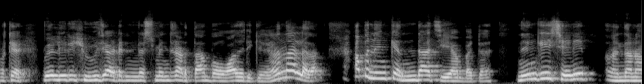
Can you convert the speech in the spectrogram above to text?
ഓക്കെ വലിയൊരു ഹ്യൂജ് ആയിട്ട് ഇൻവെസ്റ്റ്മെന്റ് നടത്താൻ പോവാതിരിക്കുന്നതാണ് നല്ലത്. അപ്പൊ നിങ്ങൾക്ക് എന്താ ചെയ്യാൻ പറ്റുക? നിങ്ങൾക്ക് ഈ ശനി എന്താണ്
